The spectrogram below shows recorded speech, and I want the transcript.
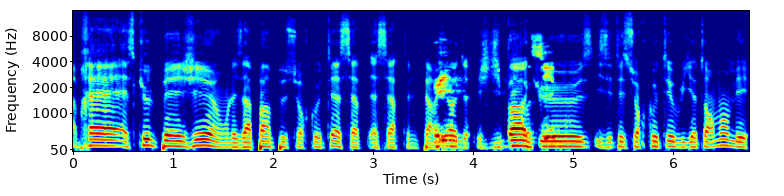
Après, est-ce que le PSG, on les a pas un peu surcotés à, certaines périodes? Je dis pas qu'ils étaient surcotés obligatoirement, mais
